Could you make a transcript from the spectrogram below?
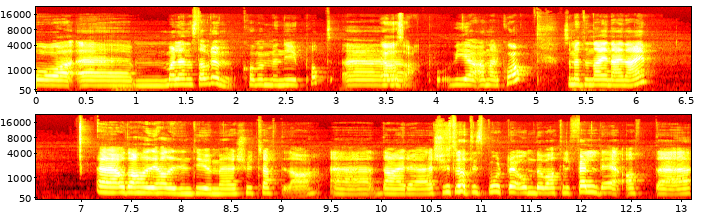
og um, Malene Stavrum kommer med en ny pod uh, jeg. på- via NRK som heter Nei, nei, nei. Eh, og da hadde de hatt et intervju med 730, da, eh, der eh, 730 spurte om det var tilfeldig at eh,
